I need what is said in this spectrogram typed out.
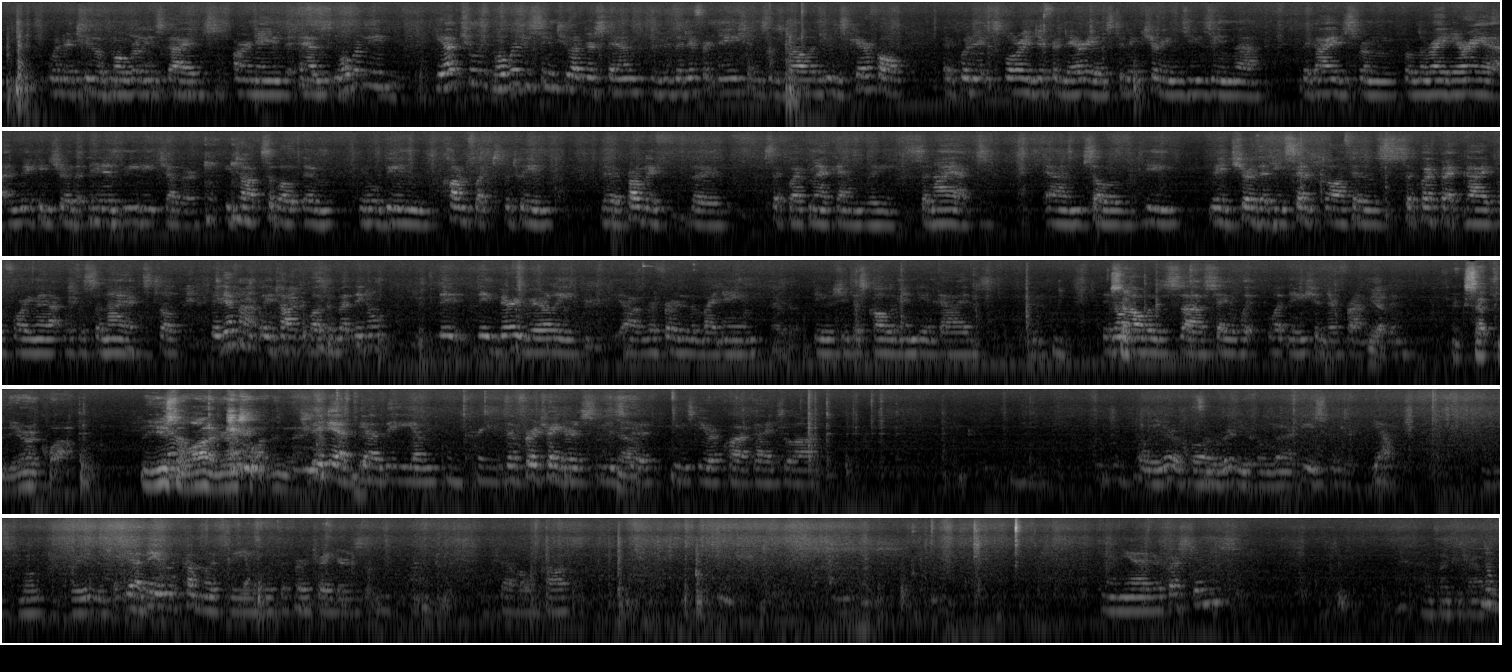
one or two of Moberly's guides are named, and Moberly, he actually, Moberly seemed to understand the the different nations as well, and he was careful like, when exploring different areas to make sure he was using the, the guides from, from the right area and making sure that they didn't meet each other. He talks about them, you know, being conflicts between the, probably the Secwepemc and the Sinixt. And so he made sure that he sent off his Secwepemc guide before he met up with the Sinixt. So they definitely talk about them, but they don't, they, they very rarely uh, refer to them by name. They usually just call them Indian guides. They don't So- always uh, say what, what nation they're from Yeah. even. except for the Iroquois. They used a Yeah. lot of Iroquois, didn't they? They did, yeah, the, um, the fur traders used Yeah. the, used the Iroquois guides a lot. Well, the Iroquois are originally from back east, weren't they? Yeah, Just and trade or something. yeah, they would come with the, with the fur traders and um, travel across. Any other questions? Thank you, No.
